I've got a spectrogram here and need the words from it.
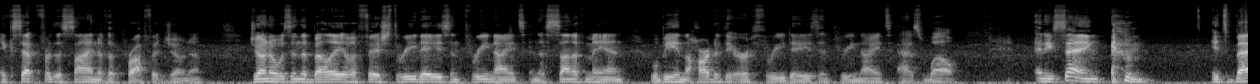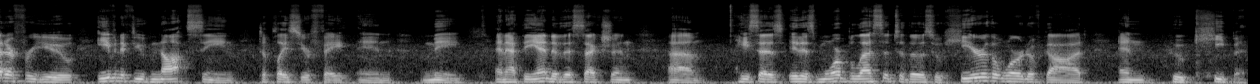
except for the sign of the prophet Jonah. Jonah was in the belly of a fish three days and three nights, and the Son of Man will be in the heart of the earth three days and three nights as well. And he's saying, It's better for you, even if you've not seen, to place your faith in me. And at the end of this section, um, he says, It is more blessed to those who hear the word of God and who keep it.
